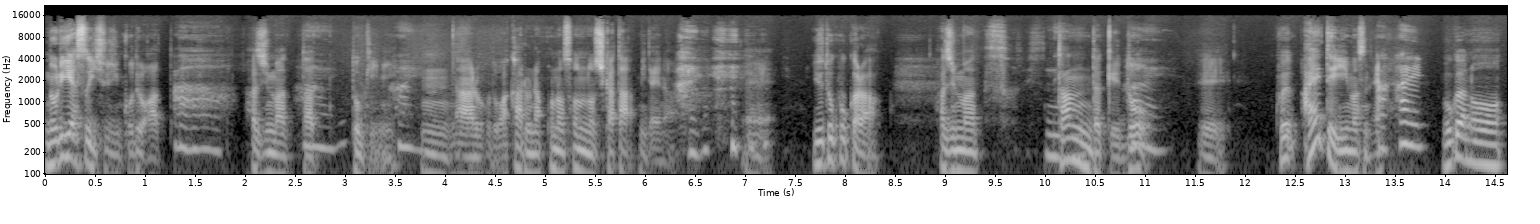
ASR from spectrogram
乗りやすい主人公ではあった。あ始まった時に、はい。はい。うん、なるほど、わかるな、この損の仕方、みたいな、あはい。えーいうとこから始まったんだけど、はい。えーこれ、あえて言いますねあ。はい僕あの、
